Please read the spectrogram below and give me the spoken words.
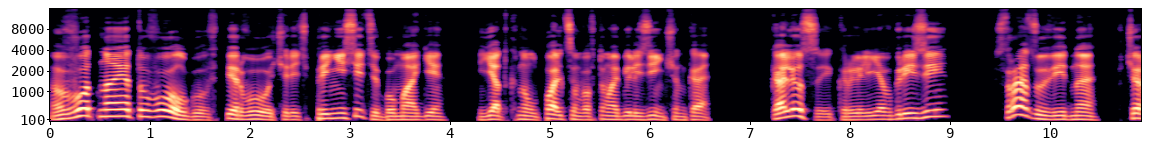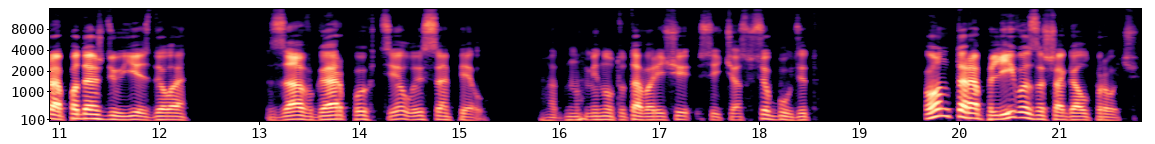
«Вот на эту «Волгу» в первую очередь принесите бумаги», — я ткнул пальцем в автомобиль Зинченко. «Колеса и крылья в грязи. Сразу видно, вчера по дождю ездила». Завгар пыхтел и сопел. «Одну минуту, товарищи, сейчас все будет». Он торопливо зашагал прочь.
